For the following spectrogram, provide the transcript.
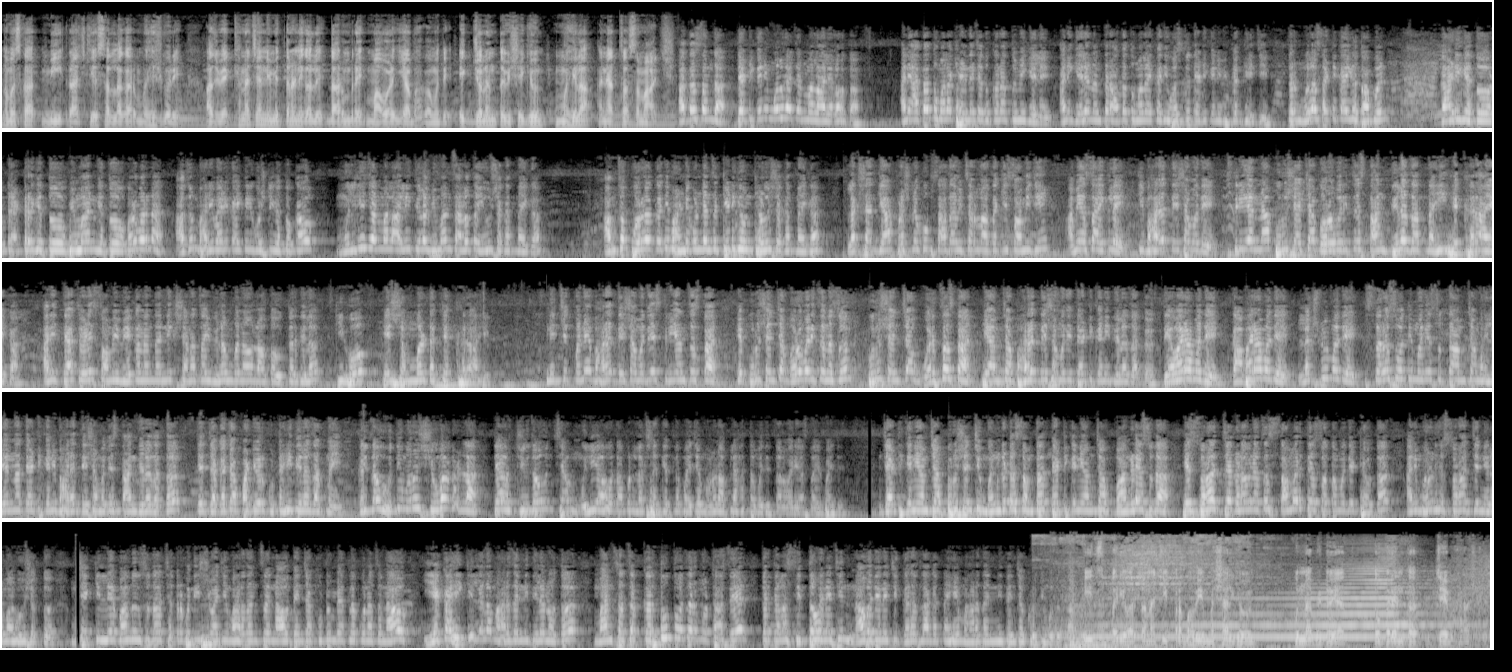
नमस्कार मी राजकीय सल्लागार महेश गोरे. आज व्याख्यानाच्या निमित्तानं निघालोय दारुंब्रे मावळ या भागामध्ये. एक ज्वलंत विषय घेऊन महिला आणि आजचा समाज. आता समजा त्या ठिकाणी मुलगा जन्माला आलेला होता. आणि आता तुम्हाला खेळण्याच्या दुकानात तुम्ही गेले. आणि गेल्यानंतर आता तुम्हाला एखादी वस्तू त्या ठिकाणी विकत घ्यायची. तर मुलासाठी काय घेतो आपण? गाडी घेतो ट्रॅक्टर घेतो विमान घेतो. बरोबर ना? अजून भारी भारी काहीतरी गोष्टी घेतो. का हो? मुलगी जन्माला आली तिला विमान चालवता येऊ शकत नाही का? आमचं पोरग कधी भांडेकुंड्यांचं किट घेऊन खेळू शकत नाही का? लक्षात घ्या प्रश्न खूप साधा विचारला होता की स्वामीजी आम्ही असं ऐकलंय की भारत देशामध्ये स्त्रियांना पुरुषाच्या बरोबरीचं स्थान दिलं जात नाही हे खरं आहे का? आणि त्याच वेळेस स्वामी विवेकानंदांनी क्षणाचाही विलंब न लावता उत्तर दिलं की हो हे शंभर टक्के खरं आहे. निश्चितपणे भारत देशामध्ये स्त्रियांचं स्थान हे पुरुषांच्या बरोबरीचं नसून पुरुषांच्या वरचं स्थान हे आमच्या भारत देशामध्ये त्या ठिकाणी दिलं जातं. देवारामध्ये गाभाऱ्यामध्ये लक्ष्मीमध्ये सरस्वतीमध्ये सुद्धा आमच्या महिलांना त्या ठिकाणी भारत देशामध्ये स्थान दिलं जातं. ते जगाच्या पाठीवर कुठेही दिलं जात नाही. जिजाऊ होती म्हणून शिवबा घडला त्या जिजाऊंच्या मुली आहोत आपण लक्षात घेतलं पाहिजे म्हणून आपल्या हातामध्ये तलवारी असायला पाहिजे. ज्या ठिकाणी आमच्या पुरुषांची मनगट संपतात त्या ठिकाणी आमच्या बांगड्या सुद्धा हे स्वराज्य घडवण्याचं सामर्थ्य स्वतःमध्ये ठेवतात आणि म्हणून हे स्वराज्य निर्माण होऊ शकतं. म्हणजे किल्ले बांधून सुद्धा छत्रपती शिवाजी महाराजांचं नाव त्यांच्या कुटुंबियातलं कुणाचं नाव एकाही किल्ल्याला महाराजांनी दिलं नव्हतं. माणसाचं कर्तृत्व जर मोठं असेल तर त्याला सिद्ध होण्याची नावं देण्याची गरज लागत नाही हे महाराजांनी त्यांच्या कृतीमधून हीच परिवर्तनाची प्रभावी मशाल घेऊन पुन्हा भेटूयात. तोपर्यंत जय महाराष्ट्र.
